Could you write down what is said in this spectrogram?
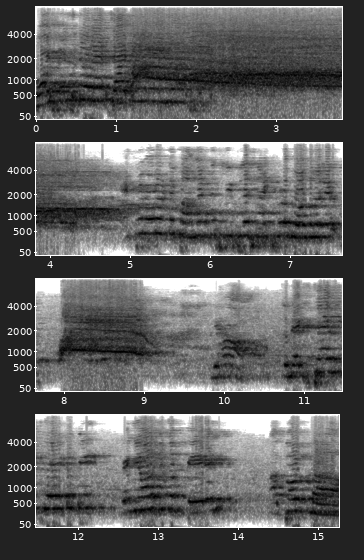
ബോയ് ഫ്രണ്ട്സിന്റെ കൂടെ ചാറ്റ് എത്ര പേരുണ്ട് ഇപ്പൊ അങ്ങനത്തെ സ്ലീപ്ലെസ് നൈറ്റ്സിലൂടെ പോകുന്നവര്? Yeah. So next time it's going to be when you all become parents. About uh,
